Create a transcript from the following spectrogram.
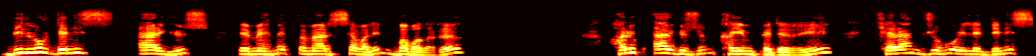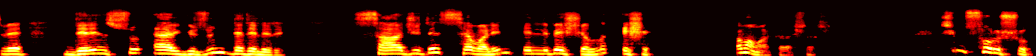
Billur Deniz Ergüz ve Mehmet Ömer Seval'in babaları, Haluk Ergüz'ün kayınpederi, Kerem Cumhur ile Deniz ve Derin Su Ergüz'ün dedeleri, Sacide Seval'in 55 yıllık eşi. Tamam arkadaşlar? Şimdi soru şu.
